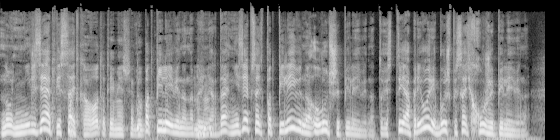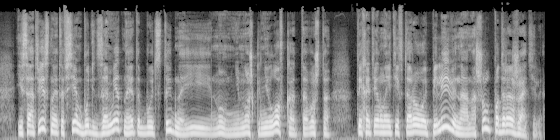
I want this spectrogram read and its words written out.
ну, нельзя писать... Под кого-то ты имеешь в виду? Ну, под Пелевина, например, угу. да? Нельзя писать под Пелевина лучше Пелевина. То есть ты априори будешь писать хуже Пелевина. И, соответственно, это всем будет заметно, это будет стыдно и, ну, немножко неловко от того, что ты хотел найти второго Пелевина, а нашел подражателя.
